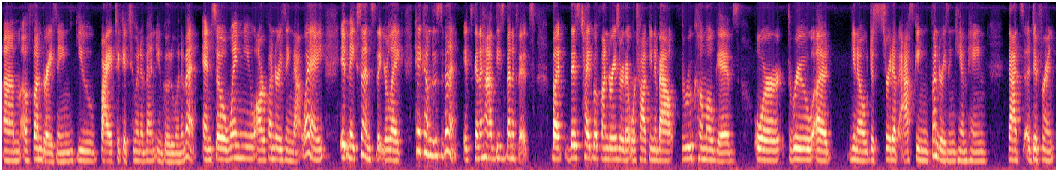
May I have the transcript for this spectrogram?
um, of fundraising. You buy a ticket to an event, you go to an event. And so when you are fundraising that way, it makes sense that you're like, hey, come to this event. It's going to have these benefits. But this type of fundraiser that we're talking about through Como Gives or through a, you know, just straight up asking fundraising campaign, that's a different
